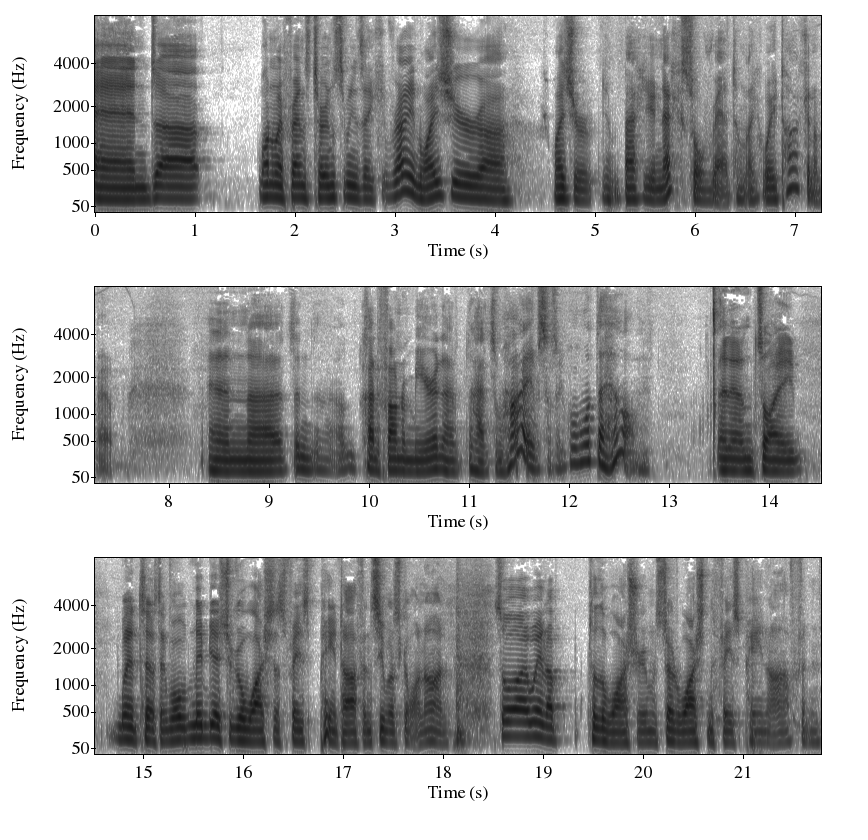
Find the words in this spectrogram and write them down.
And uh, one of my friends turns to me and he's like, Ryan, why's your uh, why's your back of your neck so red? I'm like, what are you talking about? And uh, then I kind of found a mirror and I had some hives. I was like, well, what the hell? And then so I went to I was like, well, maybe I should go wash this face paint off and see what's going on. So I went up to the washroom and started washing the face paint off. And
